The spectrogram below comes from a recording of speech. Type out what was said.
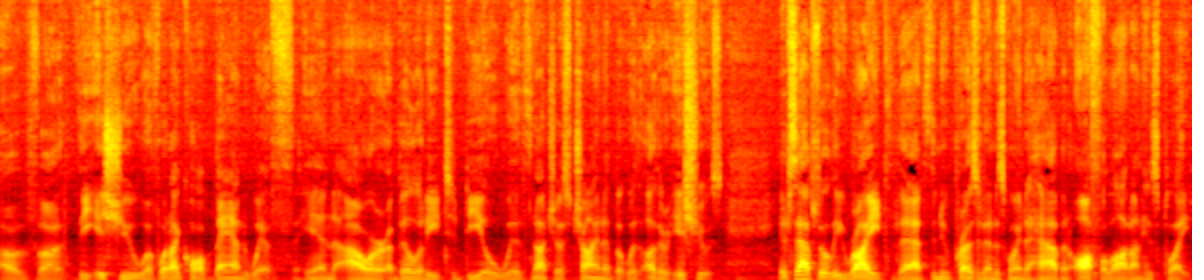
of uh, the issue of what I call bandwidth in our ability to deal with not just China but with other issues. It's absolutely right that the new president is going to have an awful lot on his plate,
